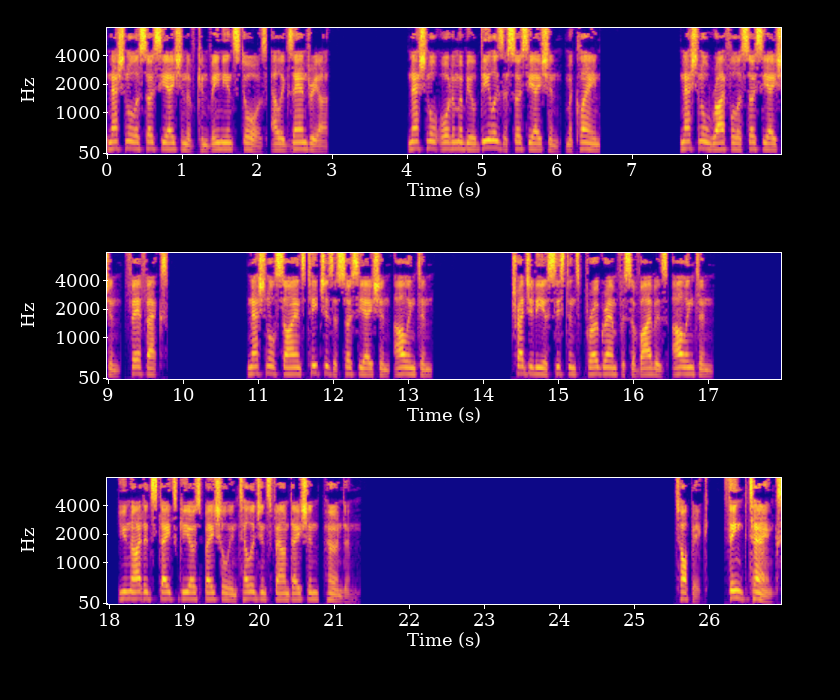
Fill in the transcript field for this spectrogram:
National Association of Convenience Stores Alexandria. National Automobile Dealers Association McLean. National Rifle Association Fairfax. National Science Teachers Association Arlington. Tragedy Assistance Program for Survivors Arlington United States Geospatial Intelligence Foundation Herndon. Topic: Think tanks.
